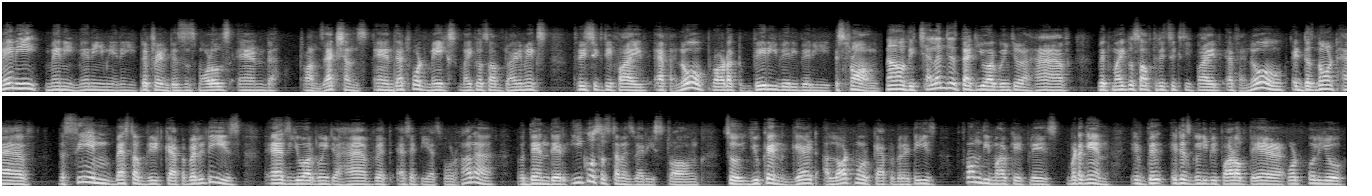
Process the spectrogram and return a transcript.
many, many, many, many different business models and transactions. And that's what makes Microsoft Dynamics 365 F&O product very, very, very strong. Now, the challenges that you are going to have with Microsoft 365 F&O, it does not have the same best of breed capabilities as you are going to have with SAP S4 HANA, but then their ecosystem is very strong. So you can get a lot more capabilities from the marketplace. But again, if it is going to be part of their portfolio,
